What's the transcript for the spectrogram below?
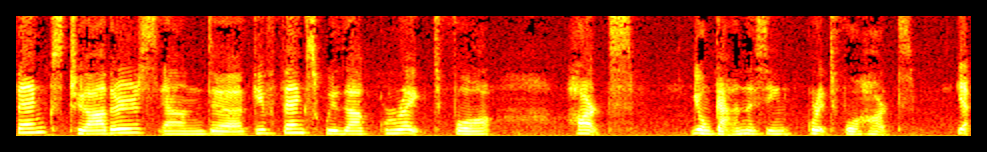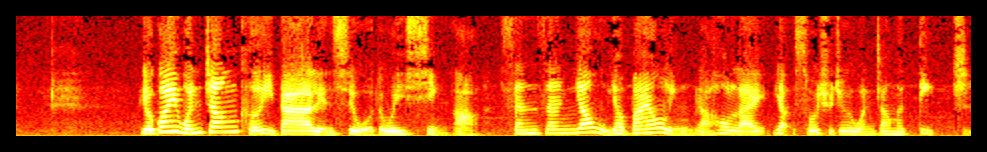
thanks to others and uh, give thanks with a grateful heart. 用感恩的心，grateful heart. Yeah. 有关于文章，可以大家联系我的微信啊，三三幺五幺八幺零，然后来要索取这个文章的地址。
